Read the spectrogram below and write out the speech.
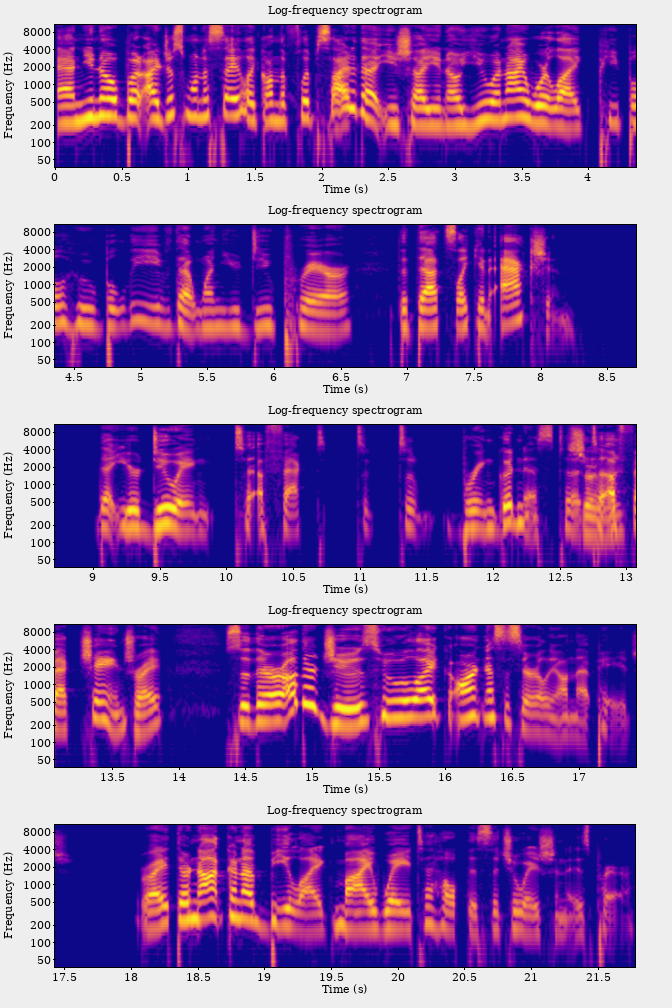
and you know, but I just want to say, like on the flip side of that, Yishai, you know, you and I were like people who believe that when you do prayer, that that's like an action that you're doing to affect to to bring goodness to to affect change, right? So there are other Jews who like aren't necessarily on that page, right? They're not going to be like my way to help this situation is prayer.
